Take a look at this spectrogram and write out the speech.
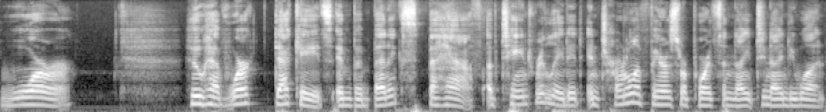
Woehrer, who have worked decades in Bembenek's behalf, obtained related internal affairs reports in 1991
